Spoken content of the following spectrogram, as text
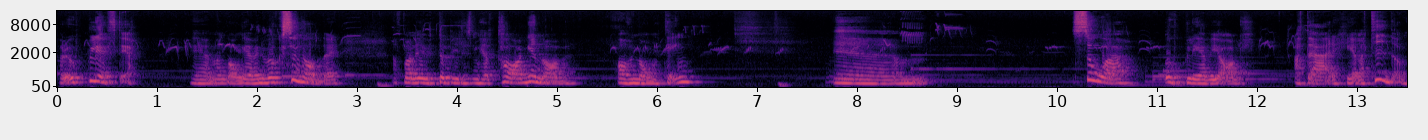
har upplevt det eh, någon gång även i vuxen ålder. Att man är ute och blir liksom helt tagen av, av någonting. Ehm, så upplever jag att det är hela tiden.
